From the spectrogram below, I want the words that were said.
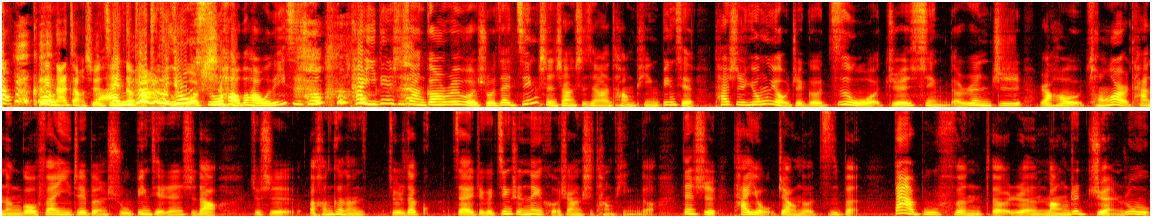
拥。可以拿奖学金的。哎，你不要这么庸俗好不好？我的意思是说，他一定是像刚刚 River 说，在精神上实现了躺平，并且他是拥有这个自我觉醒的认知，然后从而他能够翻译这本书，并且认识到，就是很可能就是在在这个精神内核上是躺平的，但是他有这样的资本。大部分的人忙着卷入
